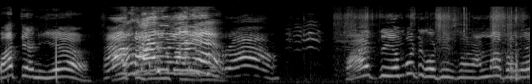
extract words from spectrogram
பாத்தியா நீ? பார்த்து எம்பட்டு கொட்டிருக்கோம் நல்லா பாரு.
